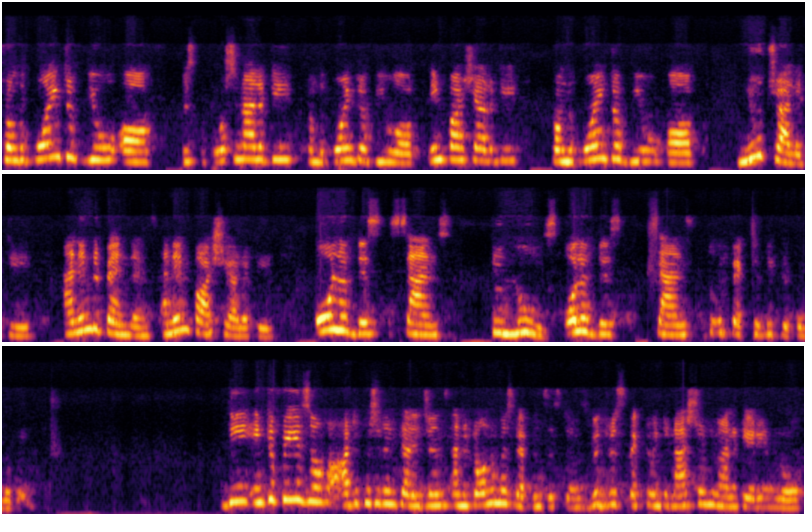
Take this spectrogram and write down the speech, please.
From the point of view of disproportionality, from the point of view of impartiality, from the point of view of neutrality and independence and impartiality, all of this stands to lose. All of this stands to effectively cripple away. The interface of artificial intelligence and autonomous weapon systems with respect to international humanitarian law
